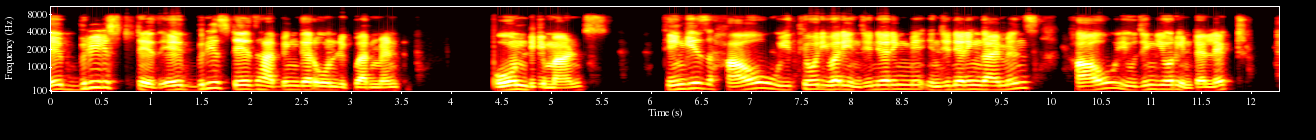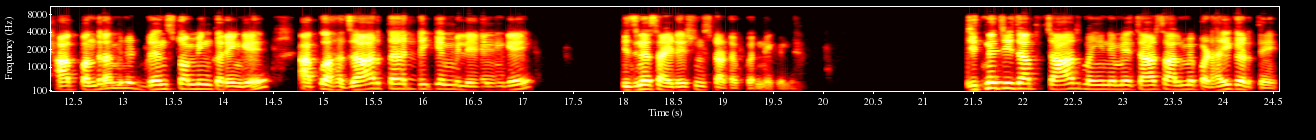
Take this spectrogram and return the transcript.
Every stage, every stage having their own requirement, own demands. Thing is, how with your your engineering engineering guy means how using your intellect आप पंद्रह मिनट ब्रेन करेंगे, आपको हज़ार तरीके मिलेंगे बिज़नेस आइडिएशन स्टार्टअप करने के लिए। जितने चीज़ आप चार महीने में, चार साल में पढ़ाई करते हैं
